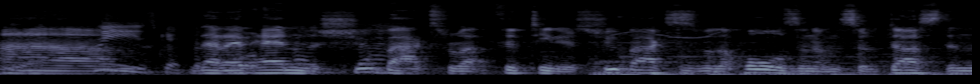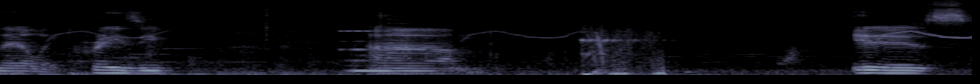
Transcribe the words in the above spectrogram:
um, that I've had in the shoebox for about 15 years. Shoeboxes with the holes in them, so dust in there like crazy. Um, it is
